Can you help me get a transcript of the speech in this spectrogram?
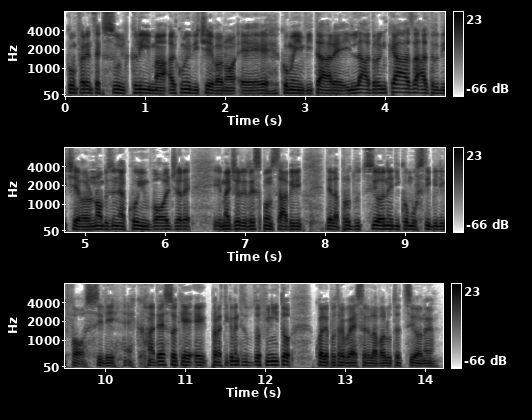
conferenza sul clima. Alcuni dicevano è come invitare il ladro in casa, altri dicevano no, bisogna coinvolgere i maggiori responsabili della produzione di combustibili fossili. Ecco, adesso che è praticamente tutto finito, quale potrebbe essere la valutazione?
